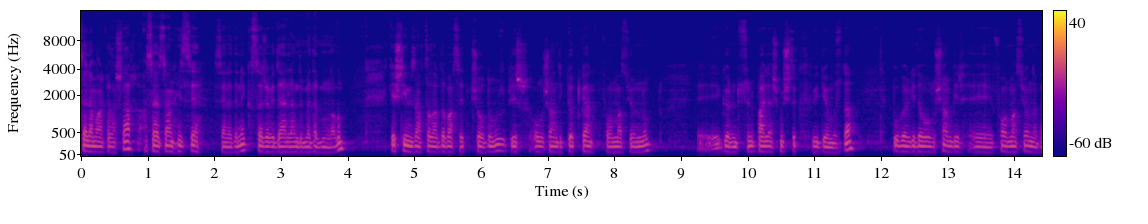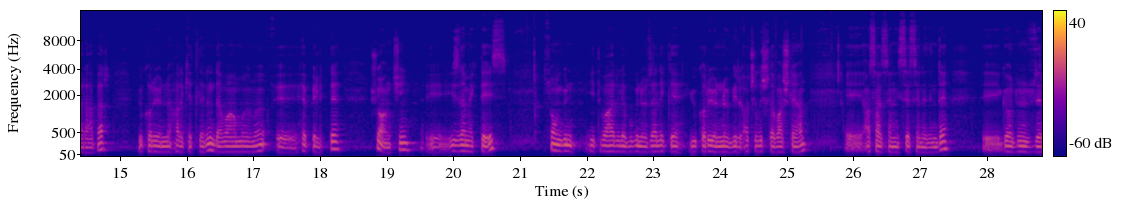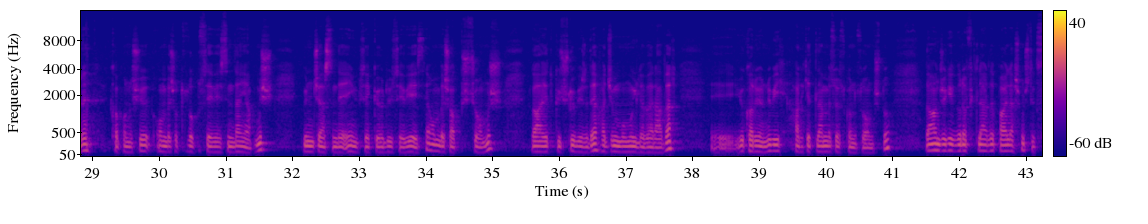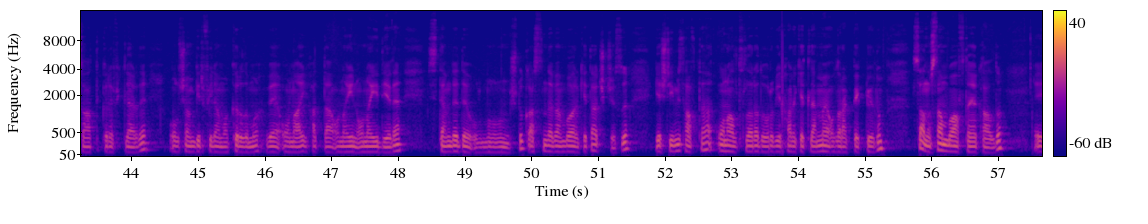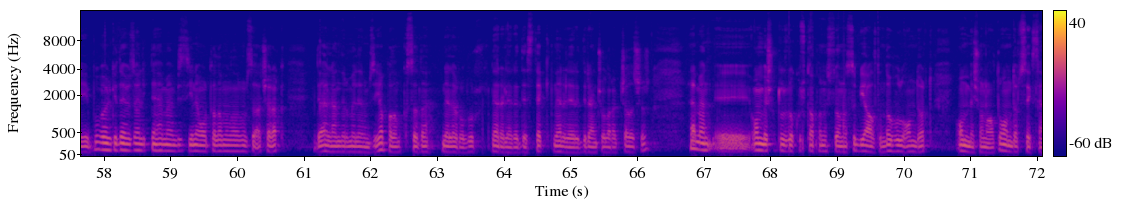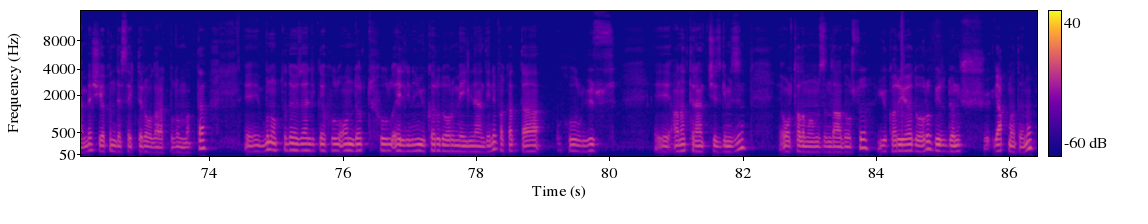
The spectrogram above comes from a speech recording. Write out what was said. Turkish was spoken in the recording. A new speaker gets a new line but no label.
Selam arkadaşlar. Aselsan hisse senedini kısaca bir değerlendirmede bulunalım. Geçtiğimiz haftalarda bahsetmiş olduğumuz bir oluşan dikdörtgen formasyonunun e, görüntüsünü paylaşmıştık videomuzda. Bu bölgede oluşan bir e, formasyonla beraber yukarı yönlü hareketlerin devamını e, hep birlikte şu an için e, izlemekteyiz. Son gün itibariyle bugün özellikle yukarı yönlü bir açılışla başlayan e, Aselsan hisse senedinde e, gördüğünüz üzere kapanışı 15.39 seviyesinden yapmış. Gün içerisinde en yüksek gördüğü seviye ise 15.63 olmuş. Gayet güçlü bir de hacim mumuyla beraber e, yukarı yönlü bir hareketlenme söz konusu olmuştu. Daha önceki grafiklerde paylaşmıştık saatlik grafiklerde oluşan bir filama kırılımı ve onay hatta onayın onayı diye de sistemde de bulunmuştuk. Aslında ben bu hareketi açıkçası geçtiğimiz hafta 16'lara doğru bir hareketlenme olarak bekliyordum. Sanırsam bu haftaya kaldı. E, bu bölgede özellikle hemen biz yine ortalamalarımızı açarak değerlendirmelerimizi yapalım. Kısada neler olur, nerelere destek, nerelere direnç olarak çalışır. Hemen e, 15.39 kapanış sonrası bir altında HUL 14, 15.16, 14.85 yakın destekleri olarak bulunmakta. E, bu noktada özellikle HUL 14, HUL 50'nin yukarı doğru meyillendiğini fakat daha HUL 100 e, ana trend çizgimizin ortalamamızın daha doğrusu yukarıya doğru bir dönüş yapmadığını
